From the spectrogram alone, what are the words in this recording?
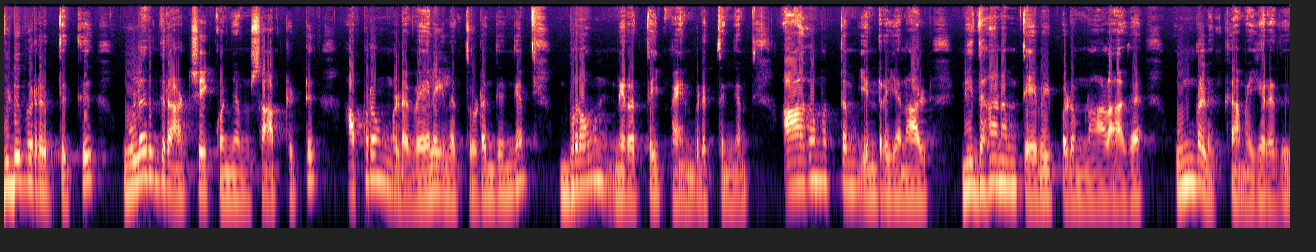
விடுபடுறதுக்கு உலர் திராட்சை கொஞ்சம் சாப்பிட்டுட்டு அப்புறம் உங்களோட வேலையில் தொடங்குங்க. ப்ரௌன் நிறத்தை பயன்படுத்துங்க. ஆகமொத்தம் இன்றைய நாள் நிதானம் தேவைப்படும் நாளாக உங்களுக்கு அமைகிறது.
